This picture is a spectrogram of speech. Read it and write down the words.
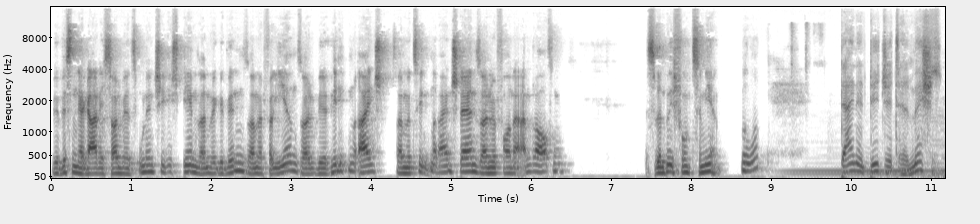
wir wissen ja gar nicht, sollen wir jetzt unentschieden spielen, sollen wir gewinnen, sollen wir verlieren, sollen wir hinten rein, sollen wir uns hinten reinstellen, sollen wir vorne anlaufen? Es wird nicht funktionieren. Deine Digital Mission.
